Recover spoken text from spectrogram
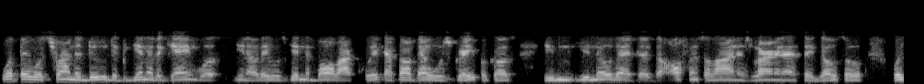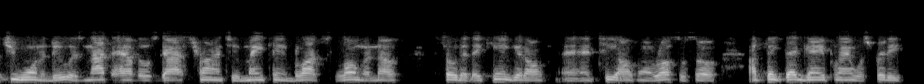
what they was trying to do, the beginning of the game was, you know, they was getting the ball out quick. I thought that was great because you you know that the, the offensive line is learning as they go. So what you want to do is not to have those guys trying to maintain blocks long enough so that they can get off and, and tee off on Russell. So I think that game plan was pretty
